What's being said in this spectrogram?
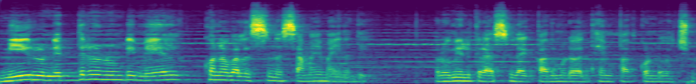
మీరు నిద్ర నుండి మేల్కొనవలసిన సమయమైనది. రోమిలకు రాసిన లేక పదమూడో అధ్యాయం పదకొండు వచ్చిన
